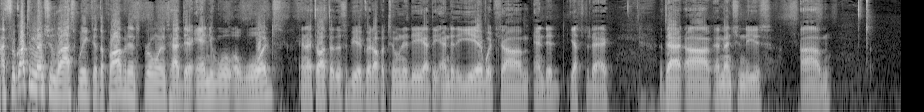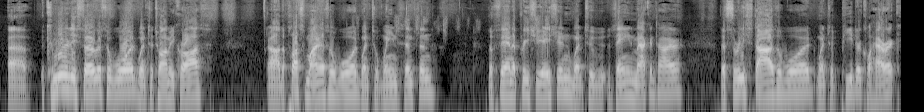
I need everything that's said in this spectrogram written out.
I forgot to mention last week that the Providence Bruins had their annual awards, and I thought that this would be a good opportunity at the end of the year, which um, ended yesterday. That uh, I mentioned these. Um, uh, the Community Service Award went to Tommy Cross. Uh, the Plus Minus Award went to Wayne Simpson. The Fan Appreciation went to Zane McIntyre. The Three Stars Award went to Peter Cehlarik.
